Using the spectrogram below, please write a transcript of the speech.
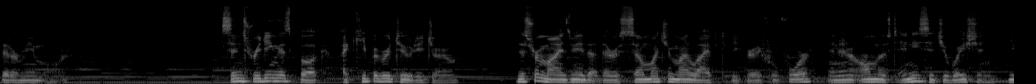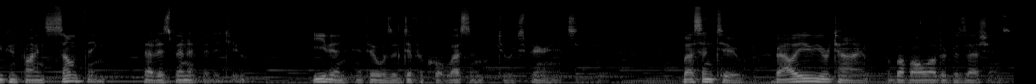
bitter me more? Since reading this book, I keep a gratuity journal this reminds me that there is so much in my life to be grateful for, and in almost any situation, you can find something that has benefited you, even if it was a difficult lesson to experience. Lesson 2 Value your time above all other possessions.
